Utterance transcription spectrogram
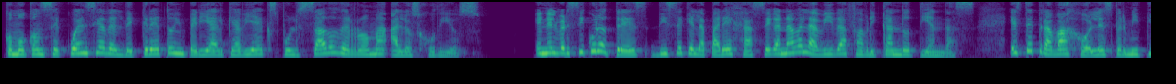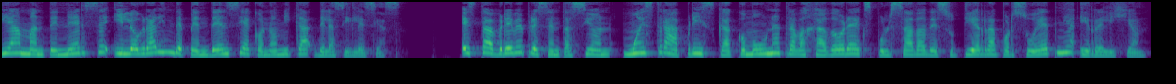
como consecuencia del decreto imperial que había expulsado de Roma a los judíos. En el versículo 3 dice que la pareja se ganaba la vida fabricando tiendas. Este trabajo les permitía mantenerse y lograr independencia económica de las iglesias. Esta breve presentación muestra a Prisca como una trabajadora expulsada de su tierra por su etnia y religión,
